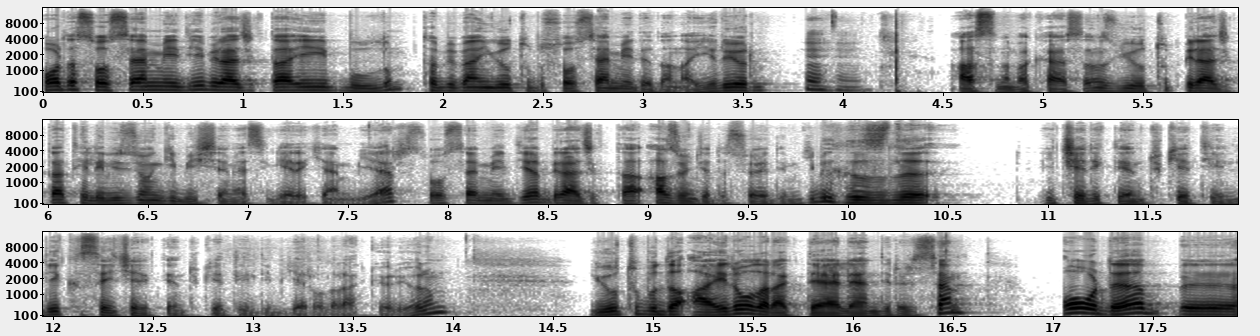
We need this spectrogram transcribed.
Orada sosyal medyayı birazcık daha iyi buldum. Tabii ben YouTube'u sosyal medyadan ayırıyorum. Aslına bakarsanız YouTube birazcık daha televizyon gibi işlemesi gereken bir yer. Sosyal medya birazcık daha az önce de söylediğim gibi hızlı içeriklerin tüketildiği, kısa içeriklerin tüketildiği bir yer olarak görüyorum. YouTube'u da ayrı olarak değerlendirirsem orada e,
